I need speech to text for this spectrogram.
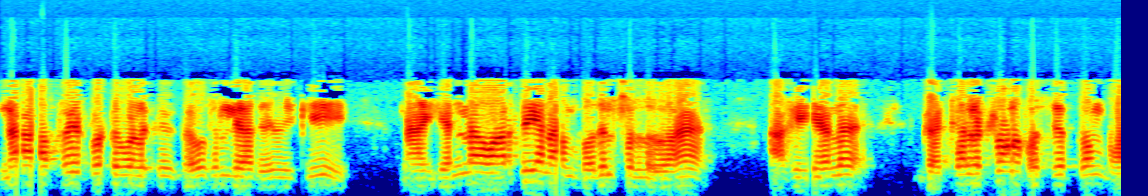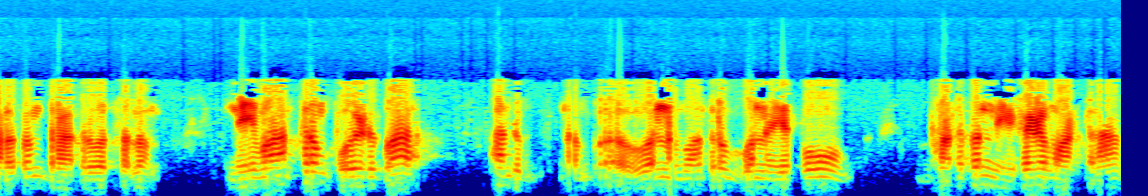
நான் அப்பேற்பட்டவளுக்கு கௌசல்யா தேவிக்கு நான் என்ன வார்த்தையை நான் பதில் சொல்லுவேன்? ஆகையால கஜலட்சண பசியத்துவம் பரதம் பிராதவத்சலம் நீ மாத்திரம் போயிடுப்பா அந்த உன்னை மாத்திரம் உன்னை எப்பவும் பரதன் நிகழ மாட்டான்.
